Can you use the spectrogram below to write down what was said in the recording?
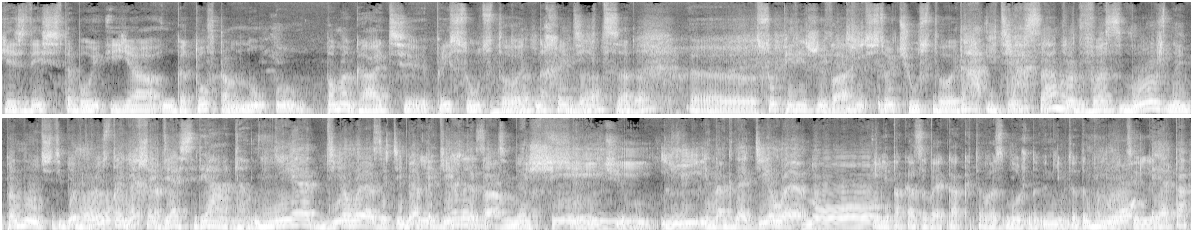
я здесь с тобой, и я готов там, ну, помогать, присутствовать, да, находиться, да, да. Э, сопереживать, и, сочувствовать. Да, и, тем самым, вот, возможно, и помочь тебе ну, просто конечно, находясь рядом. Не делая за тебя каких-то там тебя вещей, или иногда делая, но... Или показывая, как это возможно каким-то дополнительным. Но это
